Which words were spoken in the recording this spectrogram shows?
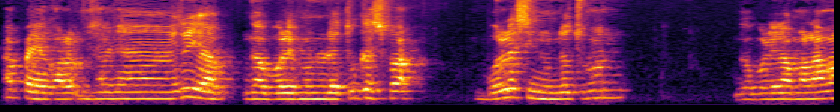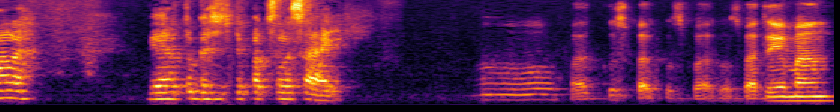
apa ya kalau misalnya itu ya nggak boleh menunda tugas pak boleh sih nunda cuman nggak boleh lama-lama lah biar tugasnya cepat selesai Oh, bagus, bagus, bagus. Berarti memang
